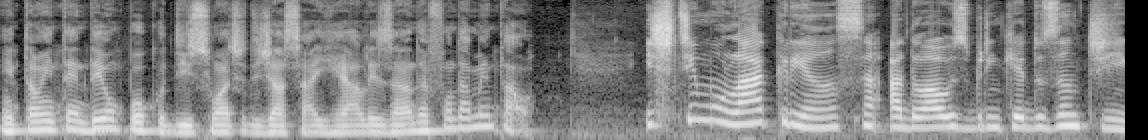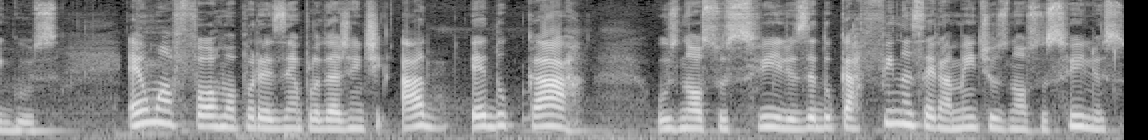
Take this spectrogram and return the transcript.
Então, entender um pouco disso antes de já sair realizando é fundamental. Estimular a criança a doar os brinquedos antigos é uma forma, por exemplo, da gente educar os nossos filhos, educar financeiramente os nossos filhos?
